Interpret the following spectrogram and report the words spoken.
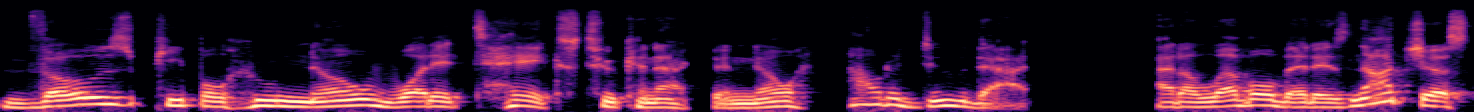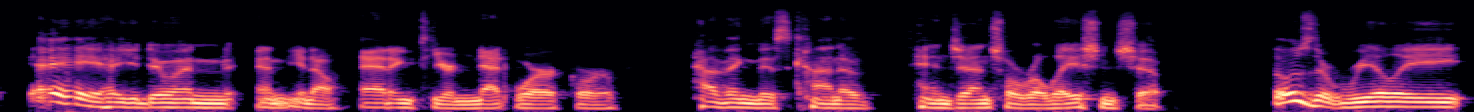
those people who know what it takes to connect and know how to do that at a level that is not just hey how you doing and you know adding to your network or having this kind of tangential relationship those that really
